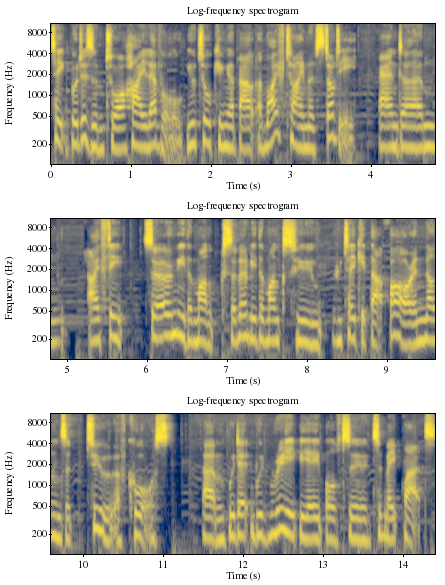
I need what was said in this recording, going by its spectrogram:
take Buddhism to a high level, you're talking about a lifetime of study. And um, I think so. Only the monks, and only the monks who who take it that far, and nuns too, of course, um, would would really be able to to make that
